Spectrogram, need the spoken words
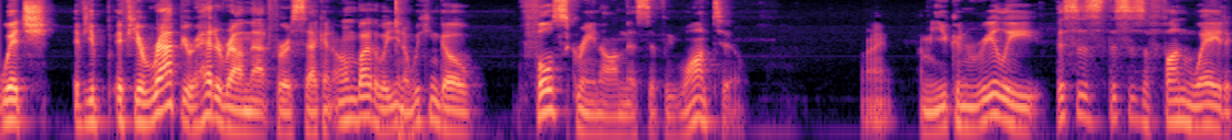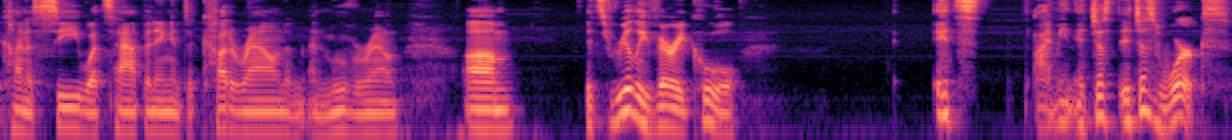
which if you if you wrap your head around that for a second, oh, and by the way, you know, we can go full screen on this if we want to. Right? I mean, you can really this is this is a fun way to kind of see what's happening and to cut around and, and move around. Um, it's really very cool. It's I mean, it just it just works.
